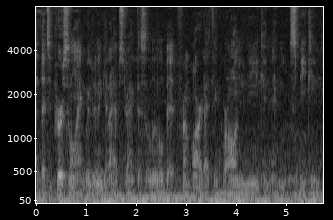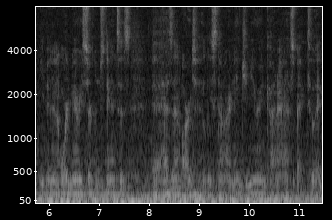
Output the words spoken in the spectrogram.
uh, that's a personal language. And again, I abstract this a little bit from art. I think we're all unique, and, and speaking, even in ordinary circumstances, uh, has an art, at least an art and engineering kind of aspect to it.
